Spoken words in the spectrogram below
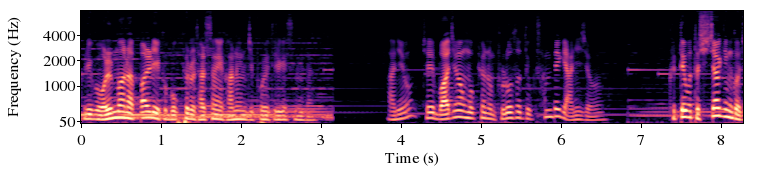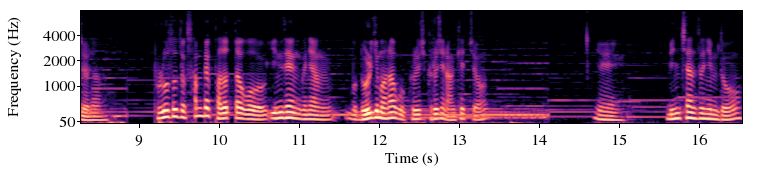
그리고 얼마나 빨리 그 목표를 달성해 가는지 보여드리겠습니다. 아니요. 제 마지막 목표는 불로소득 300이 아니죠. 그때부터 시작인 거죠. 불로소득 300 받았다고 인생 그냥 뭐 놀기만 하고 그러지, 그러진 않겠죠. 예. 민찬수 님도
